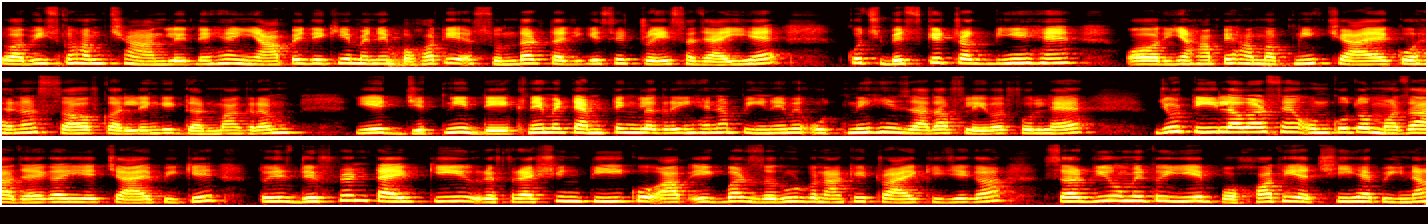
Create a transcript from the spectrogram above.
तो अभी इसको हम छान लेते हैं। यहाँ पे देखिए मैंने बहुत ही सुंदर तरीके से ट्रे सजाई है। कुछ बिस्किट रख दिए हैं और यहाँ पे हम अपनी चाय को, है ना, सर्व कर लेंगे गर्मा गर्म ये जितनी देखने में टेम्पटिंग लग रही है ना, पीने में उतनी ही ज़्यादा फ्लेवरफुल है। जो टी लवर्स हैं, उनको तो मज़ा आ जाएगा ये चाय पी के। तो इस डिफरेंट टाइप की रिफ़्रेशिंग टी को आप एक बार ज़रूर बना के ट्राई कीजिएगा। सर्दियों में तो ये बहुत ही अच्छी है पीना।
